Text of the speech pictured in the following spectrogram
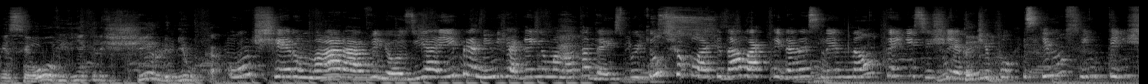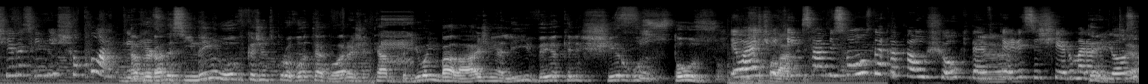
esse ovo e vir aquele cheiro de milka. Um cheiro maravilhoso. E aí, pra mim, já ganha uma nota 10. Porque os chocolates da Lacta e da Nestlé não tem esse cheiro. tem. Tipo, Skin sim, tem cheiro assim de chocolate. Na mesmo. verdade, assim, nenhum ovo que a gente provou até agora, a gente abriu a embalagem ali e veio aquele cheiro Sim. gostoso. Eu acho que chocolate. quem sabe só os da Cacau Show que deve ter esse cheiro maravilhoso.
